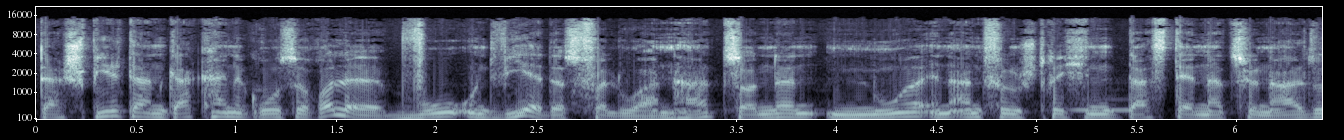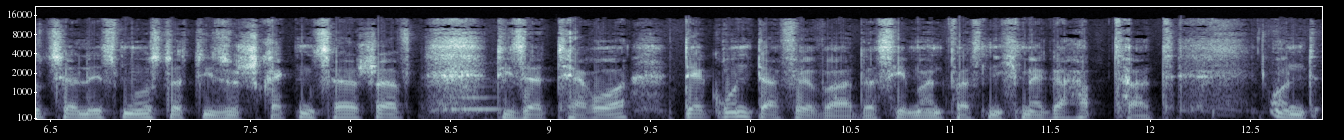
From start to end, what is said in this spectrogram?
Da spielt dann gar keine große Rolle, wo und wie er das verloren hat, sondern nur in Anführungsstrichen, dass der Nationalsozialismus, dass diese Schreckensherrschaft, dieser Terror der Grund dafür war, dass jemand was nicht mehr gehabt hat. Und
